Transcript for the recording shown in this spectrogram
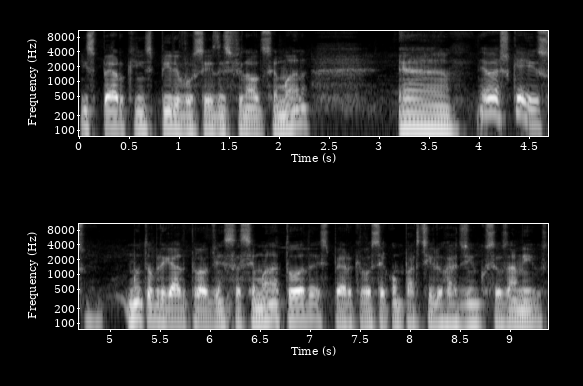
espero que inspire vocês nesse final de semana. É, eu acho que é isso. Muito obrigado pela audiência a semana toda. Espero que você compartilhe o Radinho com seus amigos.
